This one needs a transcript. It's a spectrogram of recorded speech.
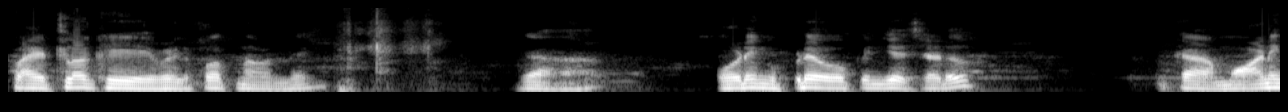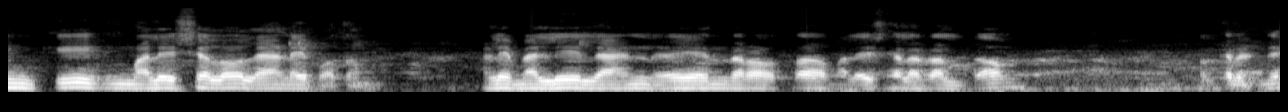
ఫ్లైట్లోకి వెళ్ళిపోతున్నామండి. ఇక బోర్డింగ్ ఇప్పుడే ఓపెన్ చేశాడు. ఇంకా మార్నింగ్కి మలేషియాలో ల్యాండ్ అయిపోతాం. మళ్ళీ మళ్ళీ ల్యాండ్ అయిన తర్వాత మలేషియాలో వెళ్తాం ఓకేనండి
